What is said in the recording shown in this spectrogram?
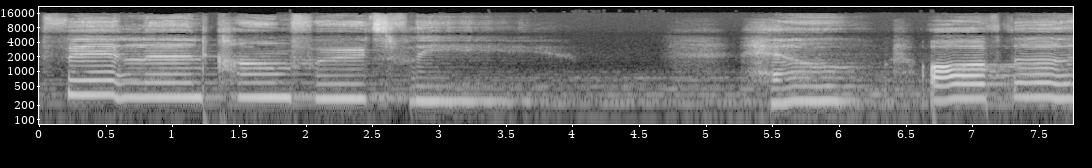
fail and comforts flee, help of the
